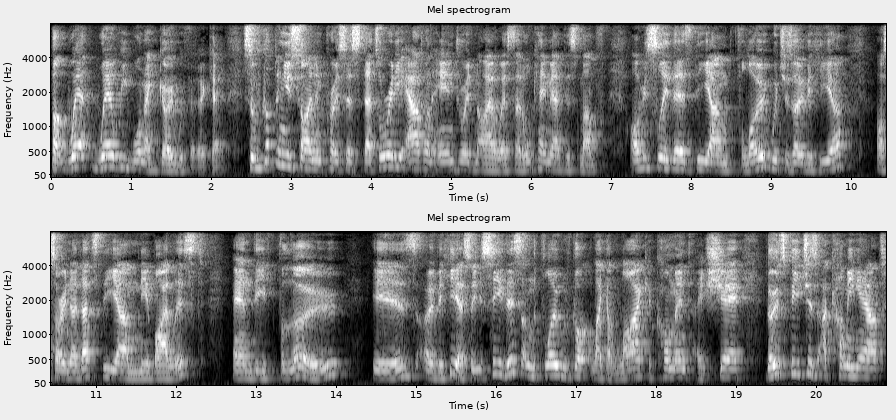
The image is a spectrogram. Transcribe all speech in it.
but where, where we want to go with it, okay? So we've got the new sign-in process that's already out on Android and iOS, that all came out this month. Obviously, there's the um, flow, which is over here. Oh, sorry, no, that's the um, nearby list. And the flow is over here. So you see this on the flow, we've got like a like, a comment, a share. Those features are coming out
